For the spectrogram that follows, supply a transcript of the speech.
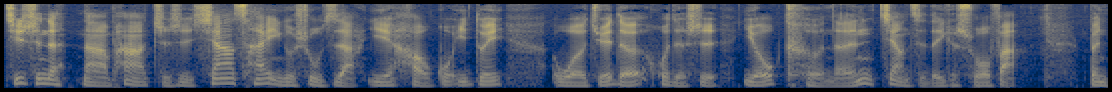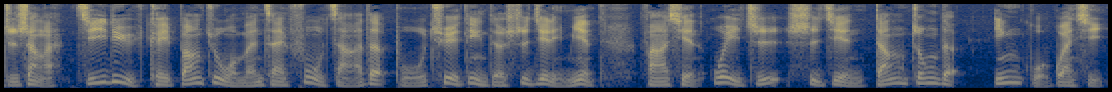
其实呢，哪怕只是瞎猜一个数字啊，也好过一堆我觉得或者是有可能这样子的一个说法。本质上啊，几率可以帮助我们在复杂的不确定的世界里面，发现未知事件当中的因果关系。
